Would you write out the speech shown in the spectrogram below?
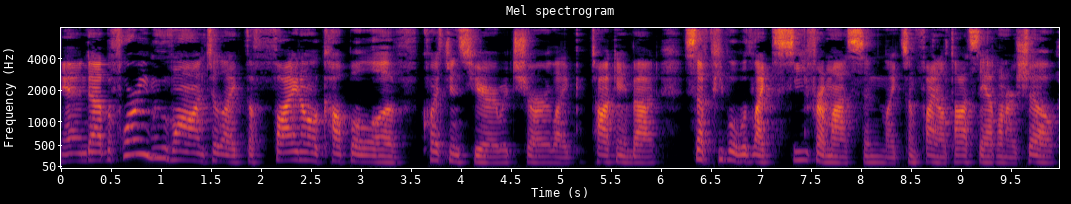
And uh, before we move on to like the final couple of questions here, which are like talking about stuff people would like to see from us and like some final thoughts they have on our show,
